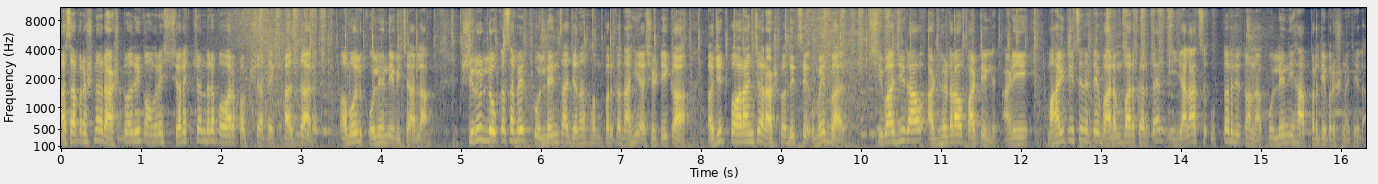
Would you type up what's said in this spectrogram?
असा प्रश्न राष्ट्रवादी काँग्रेस शरदचंद्र पवार पक्षाचे खासदार अमोल कोल्हेंनी विचारला. शिरूर लोकसभेत कोल्हेंचा जनसंपर्क नाही अशी टीका अजित पवारांच्या राष्ट्रवादीचे उमेदवार शिवाजीराव आढळराव पाटील आणि महायुतीचे नेते वारंवार करतायत यालाच उत्तर देताना कोल्हेंनी हा प्रतिप्रश्न केला.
